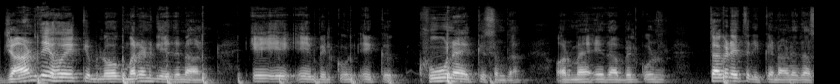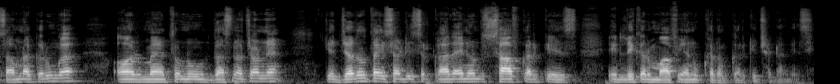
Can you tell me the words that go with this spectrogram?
ਜਾਣਦੇ ਹੋਏ ਕਿ ਲੋਕ ਮਰਨਗੇ ਇਹਦੇ ਨਾਲ, ਇਹ ਇਹ ਇਹ ਬਿਲਕੁਲ ਇੱਕ ਖੂਨ ਹੈ ਇੱਕ ਕਿਸਮ ਦਾ। ਔਰ ਮੈਂ ਇਹਦਾ ਬਿਲਕੁਲ ਤਗੜੇ ਤਰੀਕੇ ਨਾਲ ਇਹਦਾ ਸਾਹਮਣਾ ਕਰੂੰਗਾ। ਔਰ ਮੈਂ ਤੁਹਾਨੂੰ ਦੱਸਣਾ ਚਾਹੁੰਦਾ ਕਿ ਜਦੋਂ ਤਾਈਂ ਸਾਡੀ ਸਰਕਾਰ ਹੈ ਇਹਨਾਂ ਨੂੰ ਸਾਫ਼ ਕਰਕੇ ਇਸ, ਇਹ ਲਿਕਰ ਮਾਫੀਆ ਨੂੰ ਖਤਮ ਕਰਕੇ ਛੱਡਾਂਗੇ ਅਸੀਂ।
